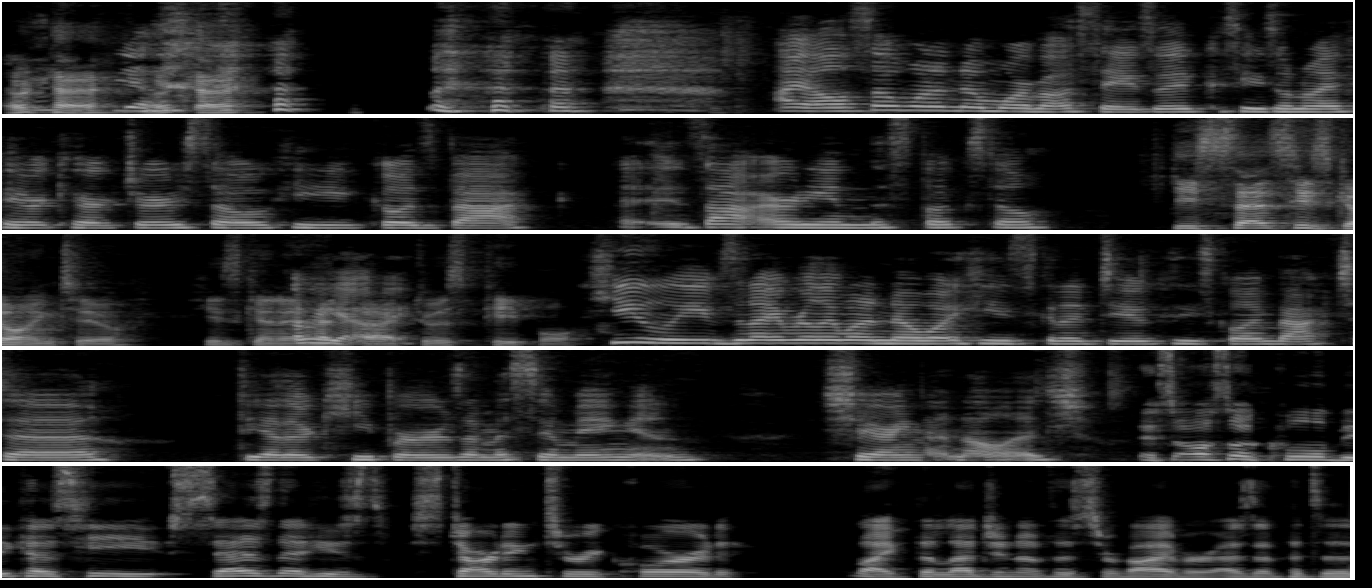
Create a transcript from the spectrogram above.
Okay. Yeah. Okay. I also want to know more about Sazed because he's one of my favorite characters. So he goes back. Is that already in this book still? He says he's going to. He's going to Oh, head yeah, back right. to his people. He leaves, and I really want to know what he's going to do because he's going back to the other keepers, I'm assuming, and sharing that knowledge. It's also cool because he says that he's starting to record like the Legend of the Survivor as if it's a,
